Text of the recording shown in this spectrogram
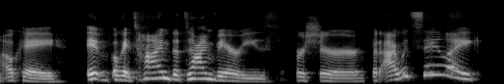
Okay. It okay, time the time varies for sure, but I would say like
